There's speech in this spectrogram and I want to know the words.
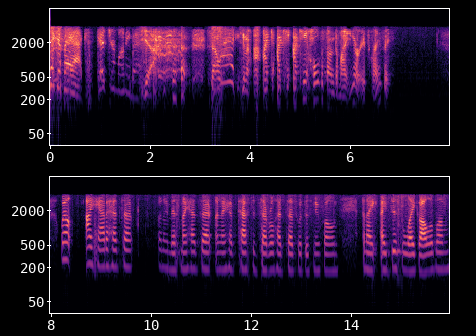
Take it back. Get your money back. Yeah. so you know, I, I I can't I can't hold the phone to my ear. It's crazy. Well, I had a headset and I miss my headset and I have tested several headsets with this new phone and I I dislike all of them.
